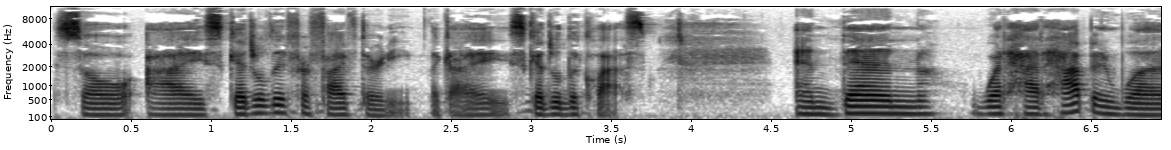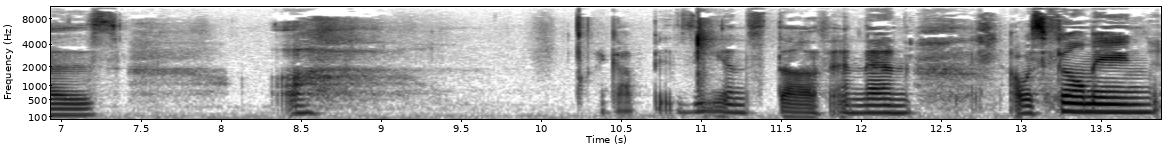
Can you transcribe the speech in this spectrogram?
So I scheduled it for 5:30. Like I scheduled the class. And then what had happened was uh, I got busy and stuff and then I was filming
